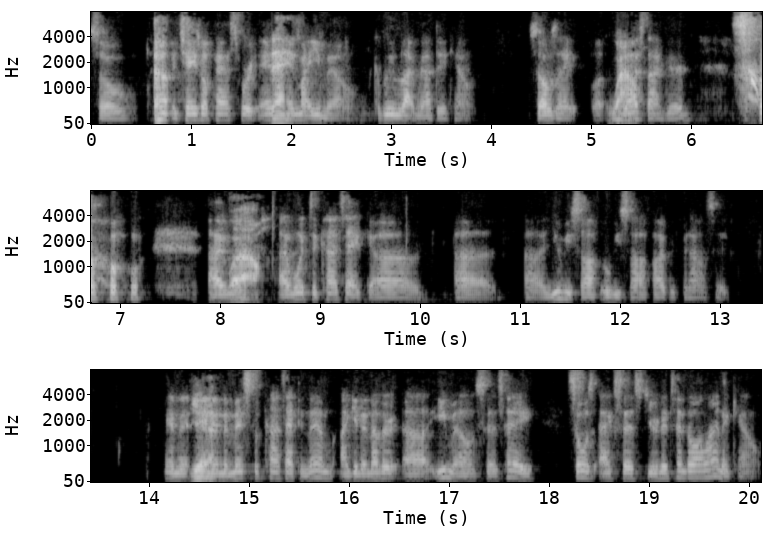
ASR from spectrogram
So uh, they changed my password and, and, my email, completely locked me out the account. So I was like, well, wow, that's not good. So I wow. I went to contact uh, uh, uh, Ubisoft, Ubisoft, however you pronounce it. And, yeah. and in the midst of contacting them, I get another uh, email that says, "Hey, someone's accessed your Nintendo Online account."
